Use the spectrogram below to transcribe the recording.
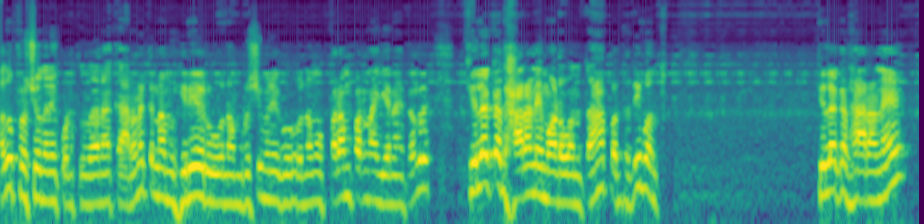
ಅದು ಪ್ರಚೋದನೆ ಕೊಡ್ತದೆ. ಅನ್ನೋ ಕಾರಣಕ್ಕೆ ನಮ್ಮ ಹಿರಿಯರು, ನಮ್ಮ ಋಷಿಮುನಿಗಳು ನಮ್ಮ ಪರಂಪರೆನಾಗ ಏನಾಯ್ತು ತಿಲಕ ಧಾರಣೆ ಮಾಡುವಂತಹ ಪದ್ಧತಿ ಬಂತು. ತಿಲಕ ಧಾರಣೆ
